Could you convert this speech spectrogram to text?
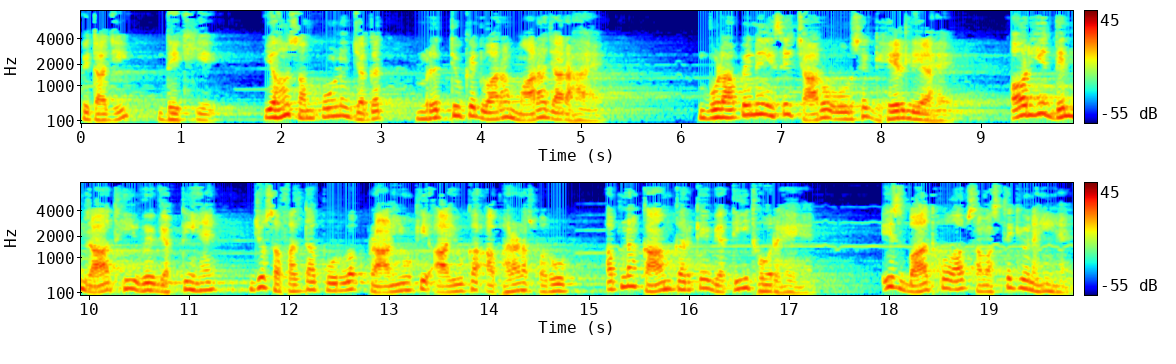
पिताजी, देखिए, यह संपूर्ण जगत मृत्यु के द्वारा मारा जा रहा है। बुढ़ापे ने इसे चारों ओर से घेर लिया है। और ये दिन रात ही वे व्यक्ति हैं जो सफलतापूर्वक प्राणियों की आयु का अपहरण स्वरूप अपना काम करके व्यतीत हो रहे हैं। इस बात को आप समझते क्यों नहीं हैं?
